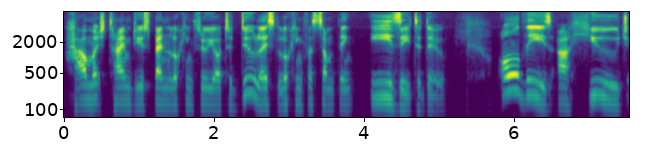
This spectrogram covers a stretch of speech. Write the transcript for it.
How much time do you spend looking through your to do list looking for something easy to do? All these are huge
